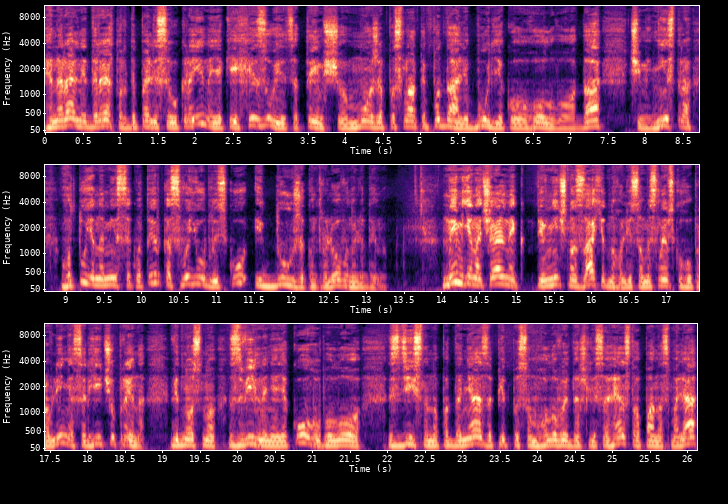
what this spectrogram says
генеральний директор ДП «Ліси України, який хизується тим, що може послати подалі будь-якого голову ОДА чи міністра, готує на місце квартирка свою близьку і дуже контрольовану людину. Ним є начальник північно-західного лісомисливського управління Сергій Чуприна, відносно звільнення якого було здійснено подання за підписом голови Держлісагентства пана Смоля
